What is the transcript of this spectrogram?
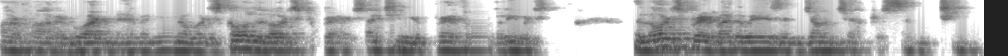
Our Father who art in heaven, you know what it's called the Lord's Prayer. It's actually a prayer for believers. The Lord's Prayer, by the way, is in John chapter 17.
